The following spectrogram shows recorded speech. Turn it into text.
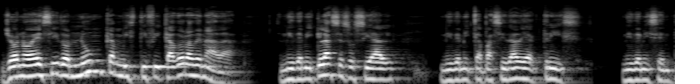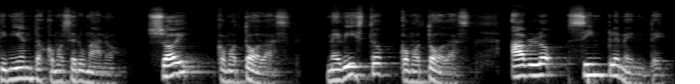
Yo no he sido nunca mistificadora de nada ni de mi clase social, ni de mi capacidad de actriz, ni de mis sentimientos como ser humano. Soy como todas, me visto como todas, hablo simplemente.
